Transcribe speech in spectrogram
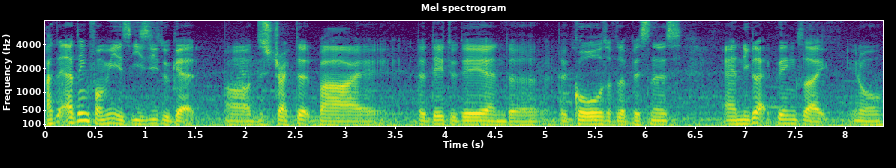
I think I think for me it's easy to get uh, distracted by the day to day and the the goals of the business, and neglect things like you know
